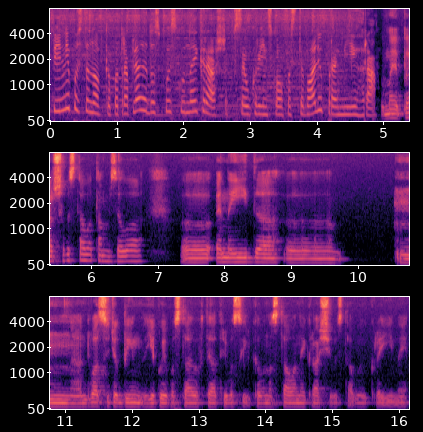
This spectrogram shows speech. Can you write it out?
Спільні постановки потрапляли до списку найкращих всеукраїнського фестивалю премії Гра. Моя перша вистава там взяла е, Енеїда е, 21, яку я поставив в театрі Василька. Вона стала найкращою виставою України.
